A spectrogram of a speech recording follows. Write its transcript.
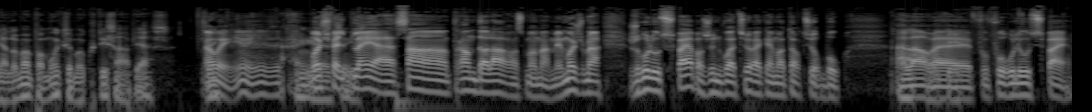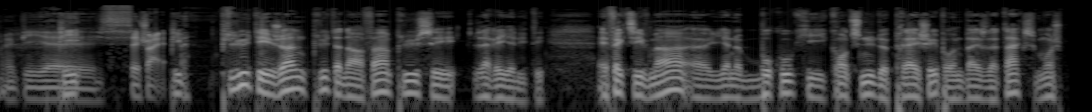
Il y en a pas moins que ça m'a coûté 100 pièces. Ah oui, Moi, je fais le plein à 130 dollars en ce moment. Mais moi, je, je roule au super parce que j'ai une voiture avec un moteur turbo. Ah, Alors, euh, faut, faut, rouler au super. Et puis, euh, c'est cher. Puis, plus t'es jeune, plus t'as d'enfants, plus c'est la réalité. Effectivement, euh, il y en a beaucoup qui continuent de prêcher pour une baisse de taxes. Moi, je suis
